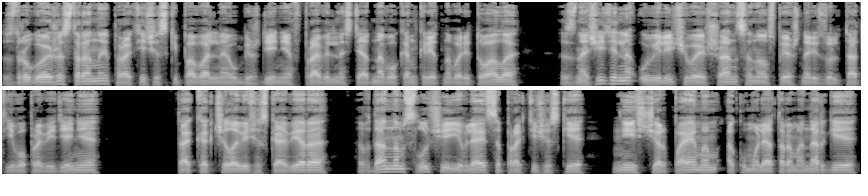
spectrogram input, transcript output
С другой же стороны, практически повальное убеждение в правильности одного конкретного ритуала значительно увеличивает шансы на успешный результат его проведения, так как человеческая вера в данном случае является практически неисчерпаемым аккумулятором энергии,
